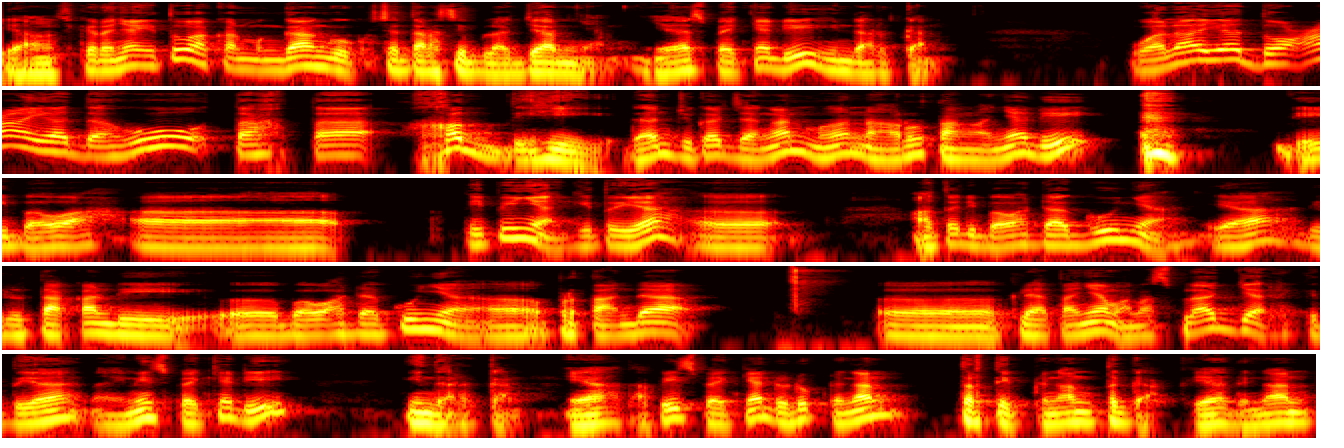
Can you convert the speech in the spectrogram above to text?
yang sekiranya itu akan mengganggu konsentrasi belajarnya. Ya sebaiknya dihindarkan. Wala doa yadahu tahta khaddihi dan juga jangan menaruh tangannya di di bawah uh, pipinya gitu ya. Uh, atau di bawah dagunya ya. Diletakkan di uh, bawah dagunya uh, pertanda uh, kelihatannya malas belajar gitu ya. Nah ini sebaiknya dihindarkan ya. Tapi sebaiknya duduk dengan tertib dengan tegak ya. Dengan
